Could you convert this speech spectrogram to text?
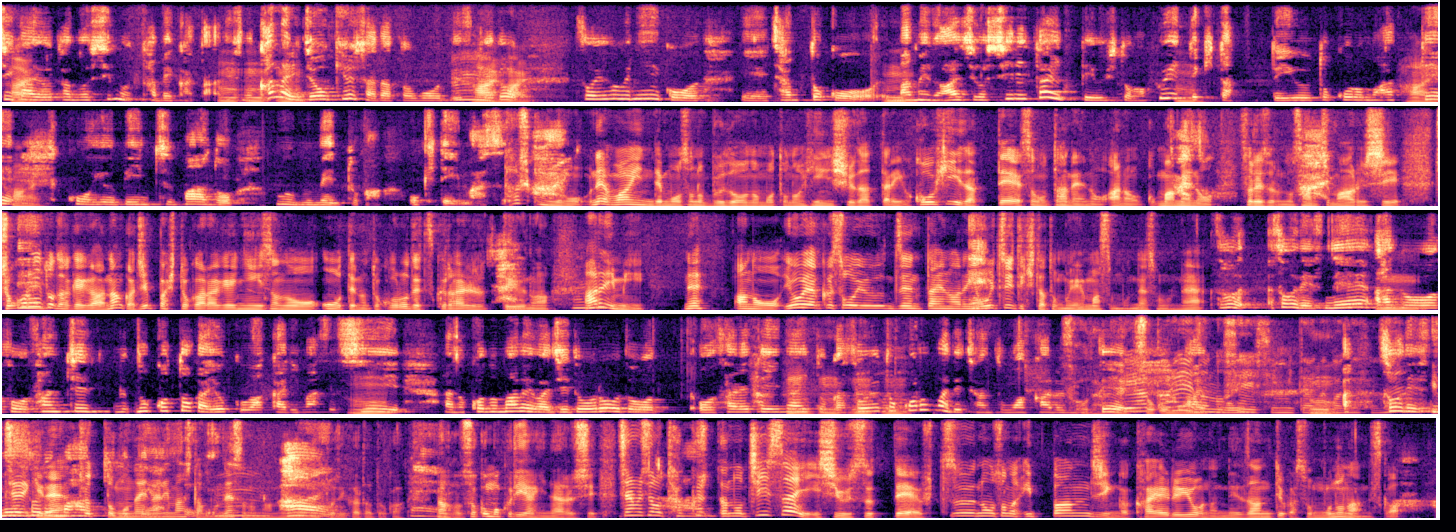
体の違いを楽しむ食べ方ですね、うんうんうんかなり上級者だと思うんですけど。そういう風にこう、えーちゃんとこううん豆の味を知りたいっていう人が増えてきたっていうところもあって、はいはい。こういうビンツバーのムーブメントが起きています。確かにでもねワインでもそのブドウの元の品種だったりコーヒーだってその種のあの豆のそれぞれの産地もあるしチョコレートだけがなんかジッパ人からげにその大手のところで作られるっていうのはうん。ある意味ねあのようやくそういう全体のあれに追いついてきたとも言えますもんねそのね。そうそうですね、あのそう産地のことがよくわかりますし、あのこの豆は児童労働をされていないとか、うんうんうんうんそういうところまでちゃんとわかるので、そうだよね。の精神みたいな感じですよね。あそうですね。一時期ねちょっと問題になりましたもんねその豆はい。の取り方とか、ええ。なるほど。そこもクリアになるし。ちなみにそのたく、はい。あの小さい石臼って普通のその一般人が買えるような値段っていうかそういうものなんですか？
